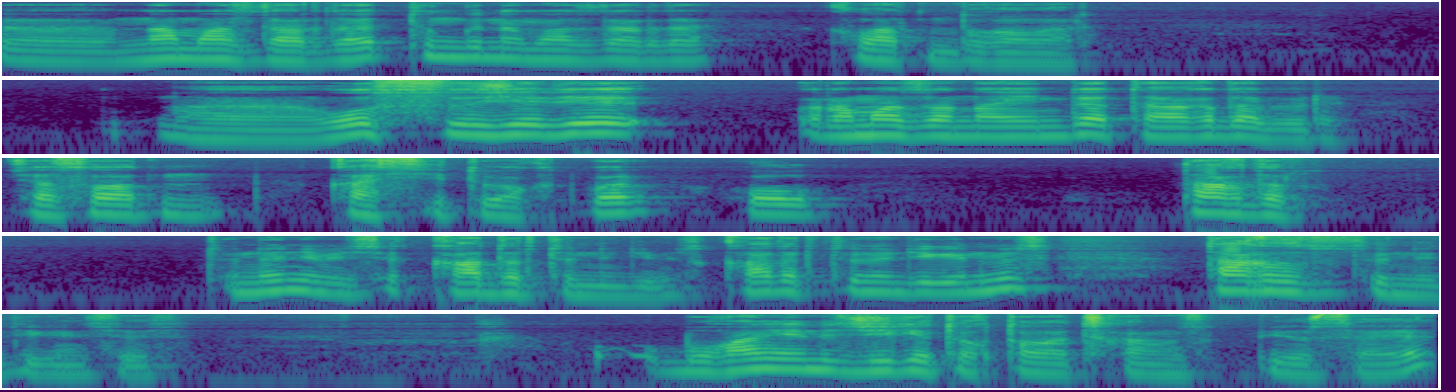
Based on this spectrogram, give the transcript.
намаздарда түнгі намаздарда қылатын дұғалар. Ә, осы жерде рамазан айында тағы да бір жасалатын қасиетті уақыт бар. Ол тағдыр түні немесе қадір түні дейміз. Қадір түні дегеніміз тағдыр түні деген сөз. Бұған енді жеке тоқталатын шығармыз бұйырса иә?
